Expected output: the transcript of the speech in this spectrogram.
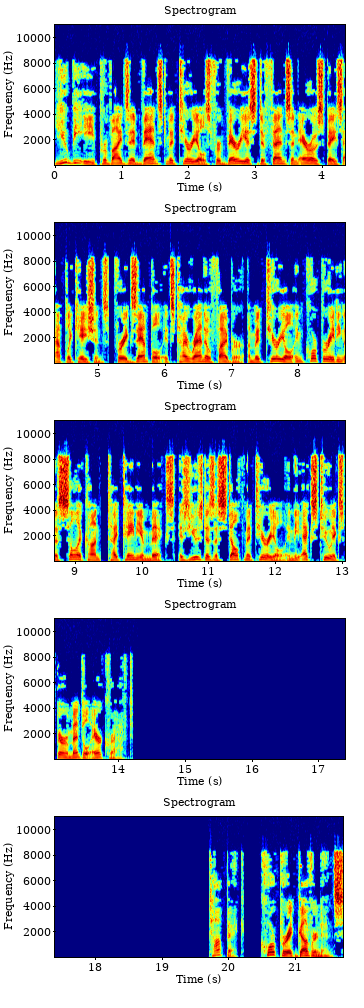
UBE provides advanced materials for various defense and aerospace applications, for example its Tyranno fiber a material incorporating a silicon-titanium mix is used as a stealth material in the X-2 experimental aircraft. Corporate governance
